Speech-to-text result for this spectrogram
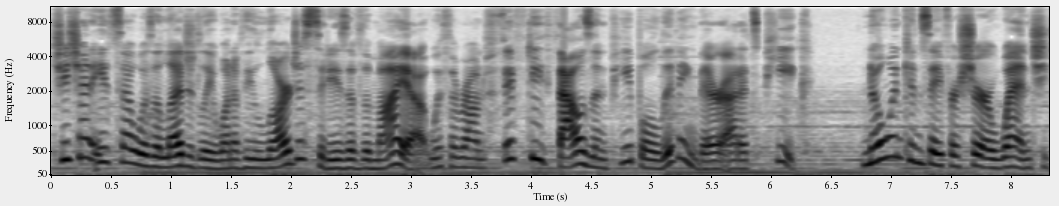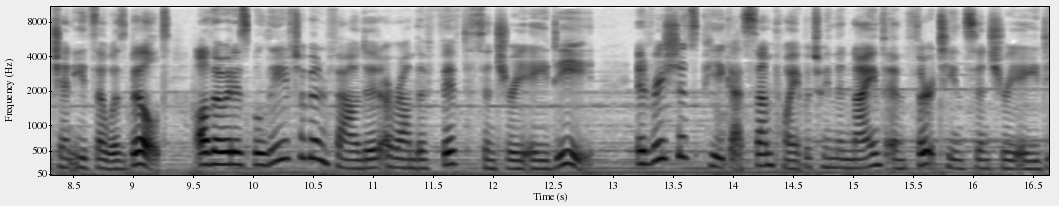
Chichen Itza was allegedly one of the largest cities of the Maya, with around 50,000 people living there at its peak. No one can say for sure when Chichen Itza was built, although it is believed to have been founded around the 5th century AD. It reached its peak at some point between the 9th and 13th century AD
